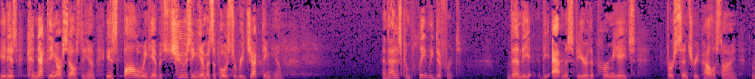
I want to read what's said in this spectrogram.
It is connecting ourselves to Him. It is following Him. It's choosing Him as opposed to rejecting Him. And that is completely different than the, the atmosphere that permeates first century Palestine, the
